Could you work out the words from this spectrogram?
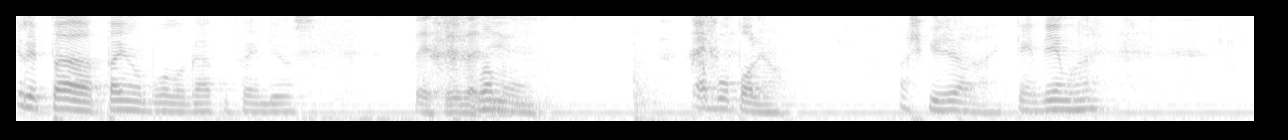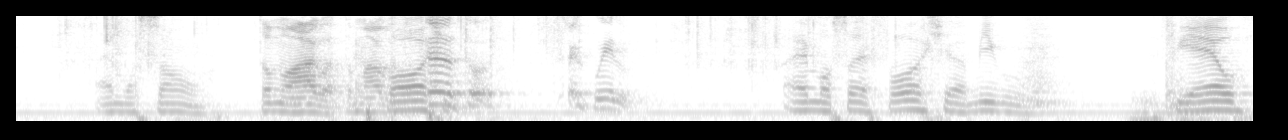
Ele tá, tá em um bom lugar, com fé em Deus. Certeza Vamos. disso. Acabou, Paulinho. Acho que já entendemos, né? A emoção. Toma água, toma É água. forte. Eu tô tranquilo. A emoção é forte, amigo fiel.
